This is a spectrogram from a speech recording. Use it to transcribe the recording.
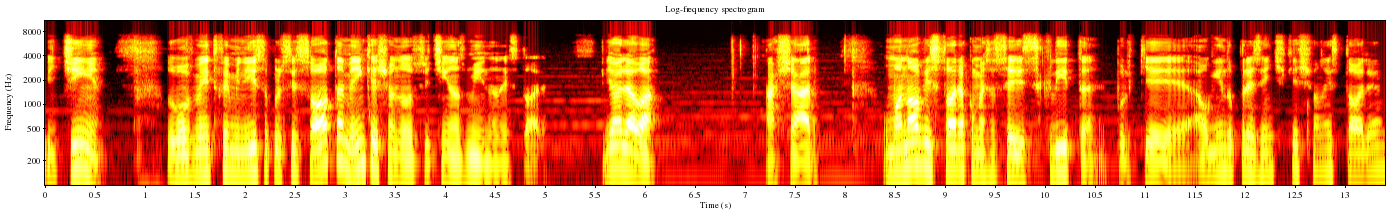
e tinha. O movimento feminista por si só também questionou se tinha as minas na história. E olha lá, acharam. Uma nova história começa a ser escrita porque alguém do presente questiona a história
